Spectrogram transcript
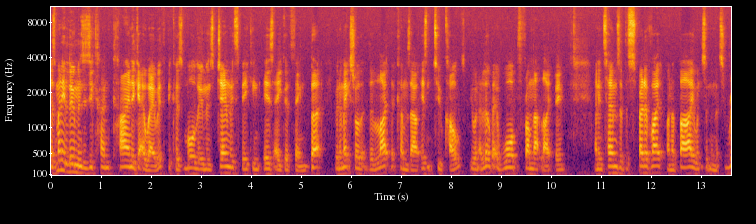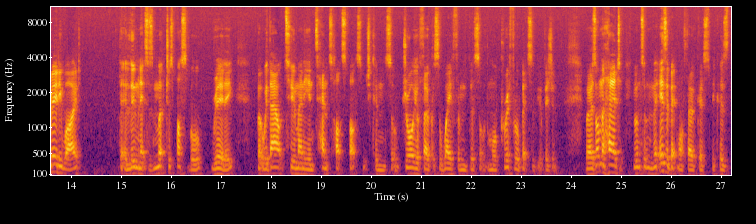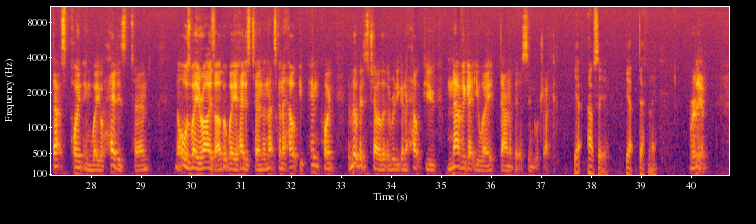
as many lumens as you can kind of get away with because more lumens, generally speaking, is a good thing. But you want to make sure that the light that comes out isn't too cold. You want a little bit of warmth from that light beam. And in terms of the spread of light on a bar, you want something that's really wide, that illuminates as much as possible, really, but without too many intense hotspots, which can sort of draw your focus away from the sort of the more peripheral bits of your vision. Whereas on the head, you want something that is a bit more focused because that's pointing where your head is turned not always where your eyes are, but where your head is turned, and that's going to help you pinpoint the little bits of trail that are really going to help you navigate your way down a bit of single track. Yeah, absolutely. Yeah, definitely. Brilliant.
